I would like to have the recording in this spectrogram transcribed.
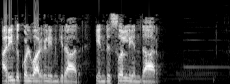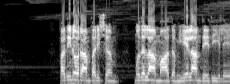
அறிந்து கொள்வார்கள் என்கிறார் என்று சொல் என்றார். பதினோராம் வருஷம் முதலாம் மாதம் ஏழாம் தேதியிலே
